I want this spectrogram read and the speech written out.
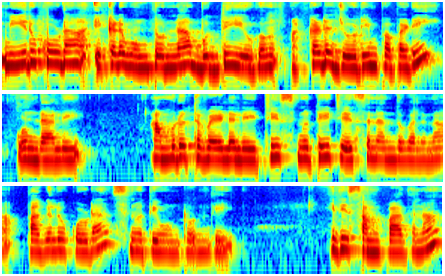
మీరు కూడా ఇక్కడ ఉంటున్న బుద్ధి యుగం అక్కడ జోడింపబడి ఉండాలి. అమృత వేళ లేచి స్మృతి చేసినందువలన పగలు కూడా స్మృతి ఉంటుంది. ఇది సంపాదన.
